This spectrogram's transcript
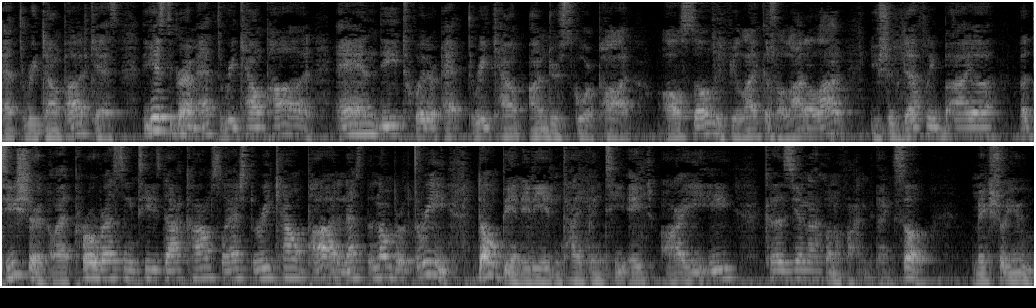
at Three Count Podcast, the Instagram at Three Count Pod, and the Twitter at Three Count underscore Pod. Also, if you like us a lot, a lot, you should definitely buy a, a t-shirt at prowrestlingtees.com slash three count pod and that's the number three don't be an idiot and type in t-h-r-e-e because you're not going to find anything. So make sure you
